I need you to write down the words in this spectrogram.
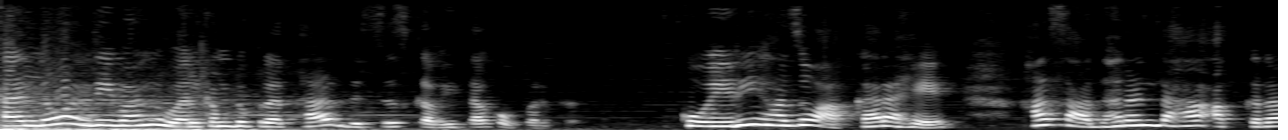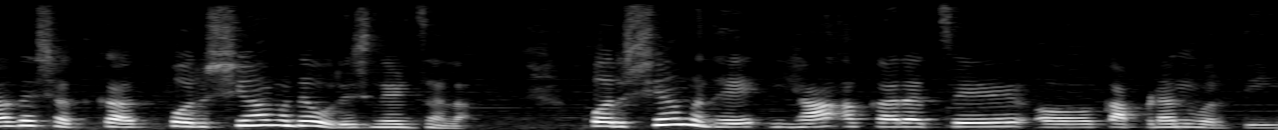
हॅलो एव्हरीवन वेलकम टू प्रथा दिस इज कविता कोपरकर कोयरी हा जो आकार आहे हा साधारणत अकराव्या शतकात पर्शियामध्ये ओरिजिनेट झाला. पर्शियामध्ये ह्या आकाराचे कापडांवरती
